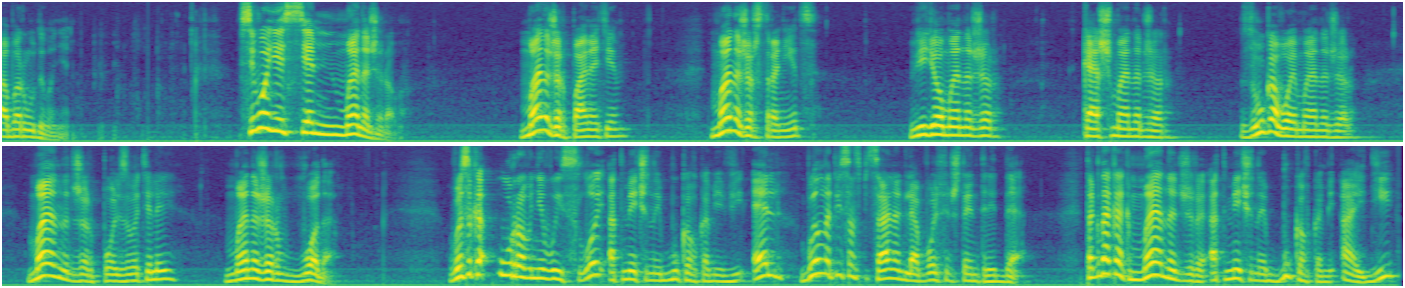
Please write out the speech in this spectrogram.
оборудованием. Всего есть 7 менеджеров. Менеджер памяти, менеджер страниц, видеоменеджер, кэш-менеджер, звуковой менеджер, менеджер пользователей, менеджер ввода. Высокоуровневый слой, отмеченный буковками VL, был написан специально для Wolfenstein 3D. Тогда как менеджеры, отмеченные буковками ID,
